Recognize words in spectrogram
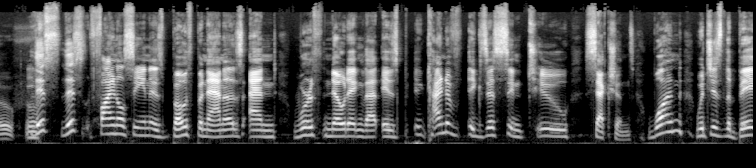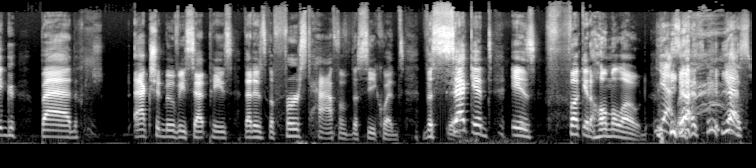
Oof. this this final scene is both bananas and worth noting that is it kind of exists in two sections. One, which is the big bad action movie set piece that is the first half of the sequence. The second is fucking Home Alone. Yes. yes, yes.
